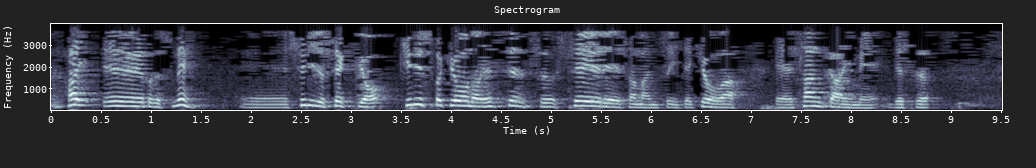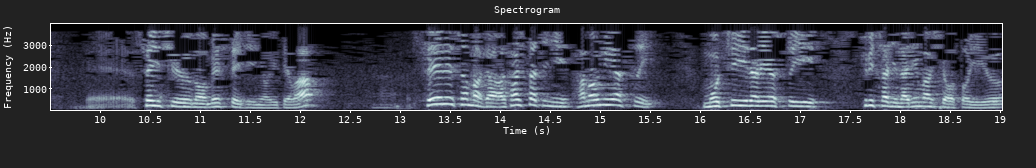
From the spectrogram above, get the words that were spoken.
はい、えーとですね、えー、シリーズ説教、キリスト教のエッセンス、聖霊様について今日は、えー、3回目です。えー、先週のメッセージにおいては、聖霊様が私たちに頼みやすい、用いられやすいクリスチャンになりましょうという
